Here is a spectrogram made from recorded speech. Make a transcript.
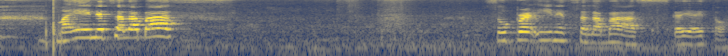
Mainit sa labas. Super init sa labas. Kaya ito.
